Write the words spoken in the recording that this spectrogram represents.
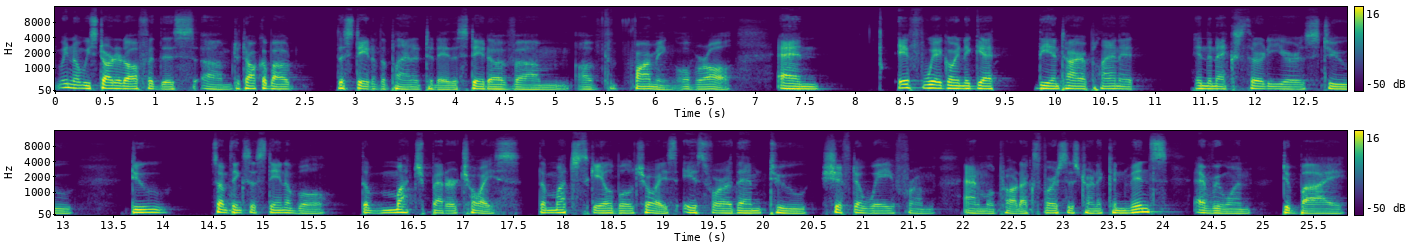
you know, we started off with this um, to talk about the state of the planet today, the state of um, of farming overall, and if we're going to get the entire planet in the next 30 years to do something sustainable, the much better choice the much scalable choice is for them to shift away from animal products versus trying to convince everyone to buy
